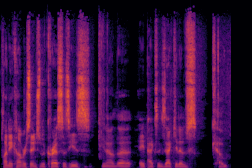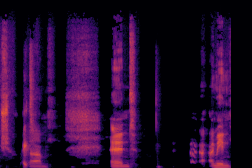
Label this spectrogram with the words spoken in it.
plenty of conversations with Chris as he's, you know, the Apex executives coach. Right. Um and I mean,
